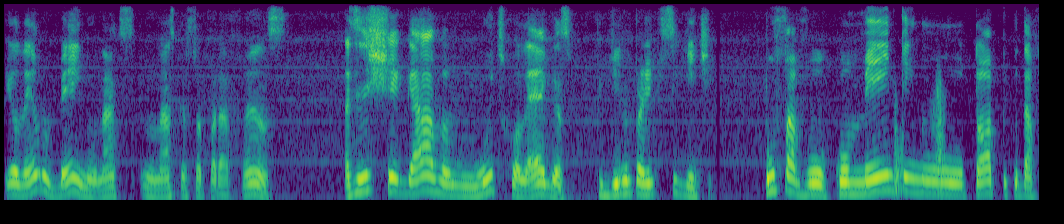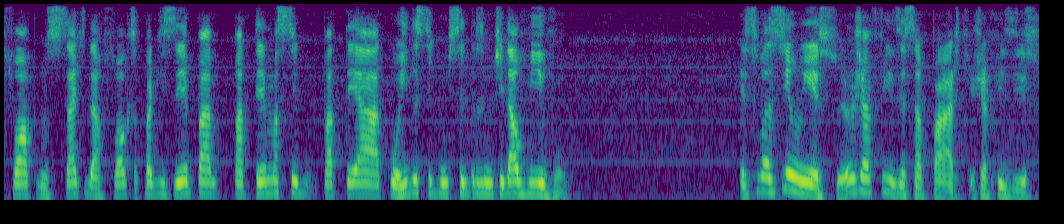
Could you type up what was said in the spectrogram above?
eu lembro bem no, NAS, no NASCAR só para fãs, às vezes chegavam muitos colegas pedindo para a gente o seguinte: por favor, comentem no tópico da Fox, no site da Fox, para dizer para ter, uma, ter a corrida seguinte ser transmitida ao vivo. Eles faziam isso. Eu já fiz essa parte, eu já fiz isso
